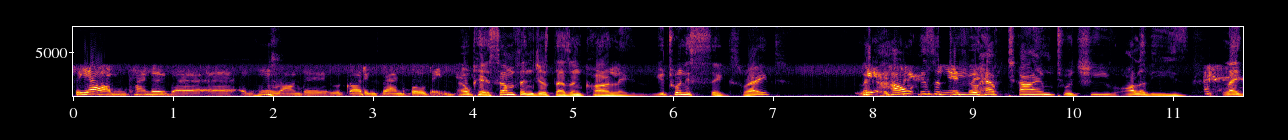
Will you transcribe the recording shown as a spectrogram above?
So yeah, I'm kind of uh, uh, an all-rounder regarding brand building. Okay, something just doesn't correlate. You're 26, right? Like, Yes. how is it? Yes, do you have time to achieve all of these? Like,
